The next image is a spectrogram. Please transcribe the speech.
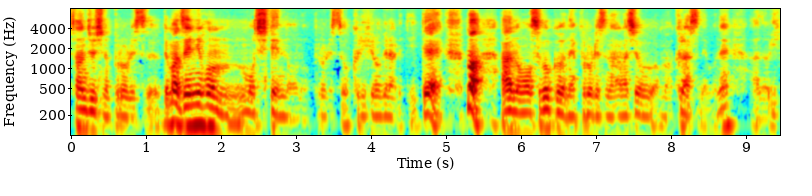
三重視のプロレスで、まあ、全日本も四天王のプロレスを繰り広げられていてまああのすごくねプロレスの話を、まあ、クラスでもねあの生き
